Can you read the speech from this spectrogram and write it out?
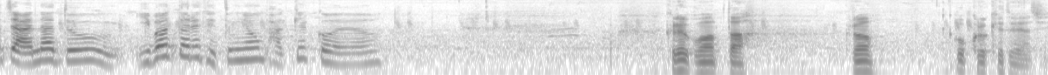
이러지 않아도 이번 달에 대통령은 바뀔 거예요. 그래 고맙다. 그럼 꼭 그렇게 돼야지.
